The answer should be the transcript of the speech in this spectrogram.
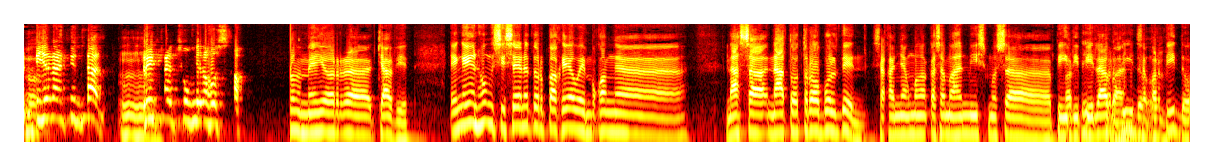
Hindi niya naintindihan. Mm-hmm. Three times kong ginausap. Mayor uh, Chavit, eh ngayon hong si Senator Pacquiao eh mukhang uh, nasa NATO trouble din sa kanyang mga kasamahan mismo sa PDP laban, partido. sa partido.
